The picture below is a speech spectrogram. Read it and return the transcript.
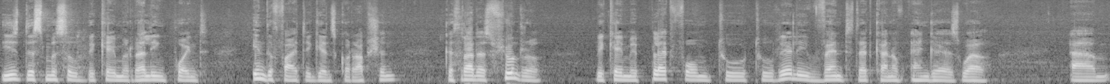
his dismissal became a rallying point in the fight against corruption. Kathrada's funeral became a platform to, to really vent that kind of anger as well. Um,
